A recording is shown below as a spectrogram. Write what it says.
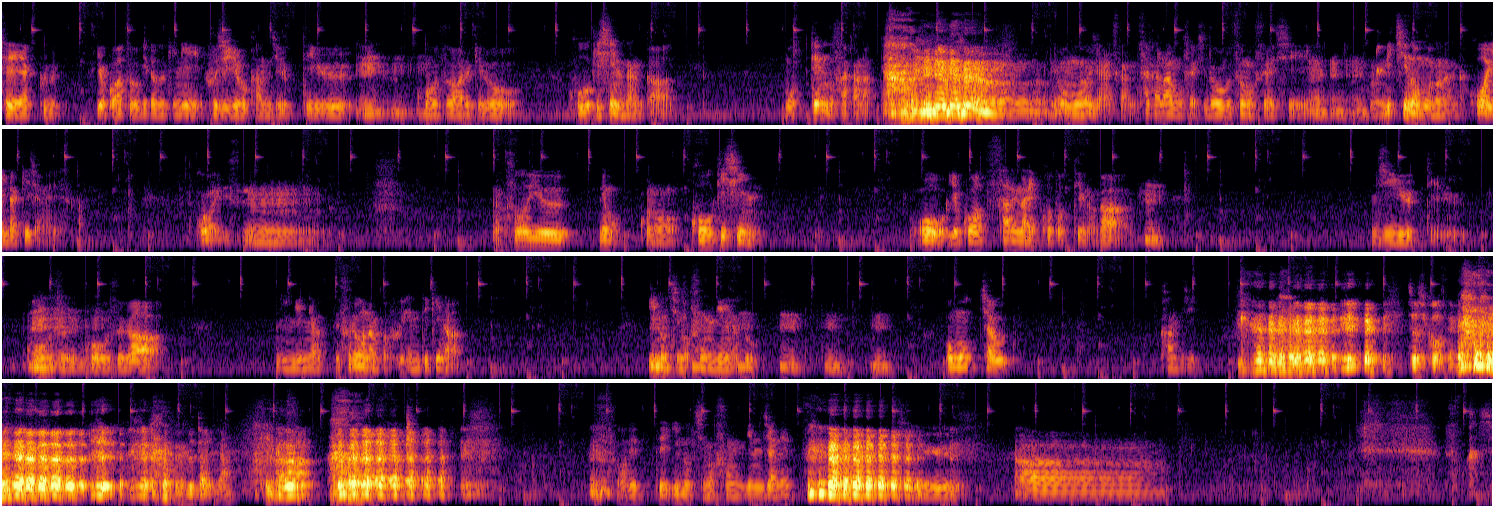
制約抑圧を受けた時に不自由を感じるっていううん構図はあるけど好奇心なんか持ってんの魚ってうん思うじゃないですか、魚もそうやし動物もそうやし、その未知のものなんか怖いだけじゃないですか。怖いですね。うん。なんかそういうでもこの好奇心を抑圧されないことっていうのが、うん。自由っていう構うん図,、構図が人間にあってそれをなんか普遍的な命の尊厳やと思っちゃう感じ、女子高生みたいな。てかさそれって命の尊厳じゃね？っていう。あー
